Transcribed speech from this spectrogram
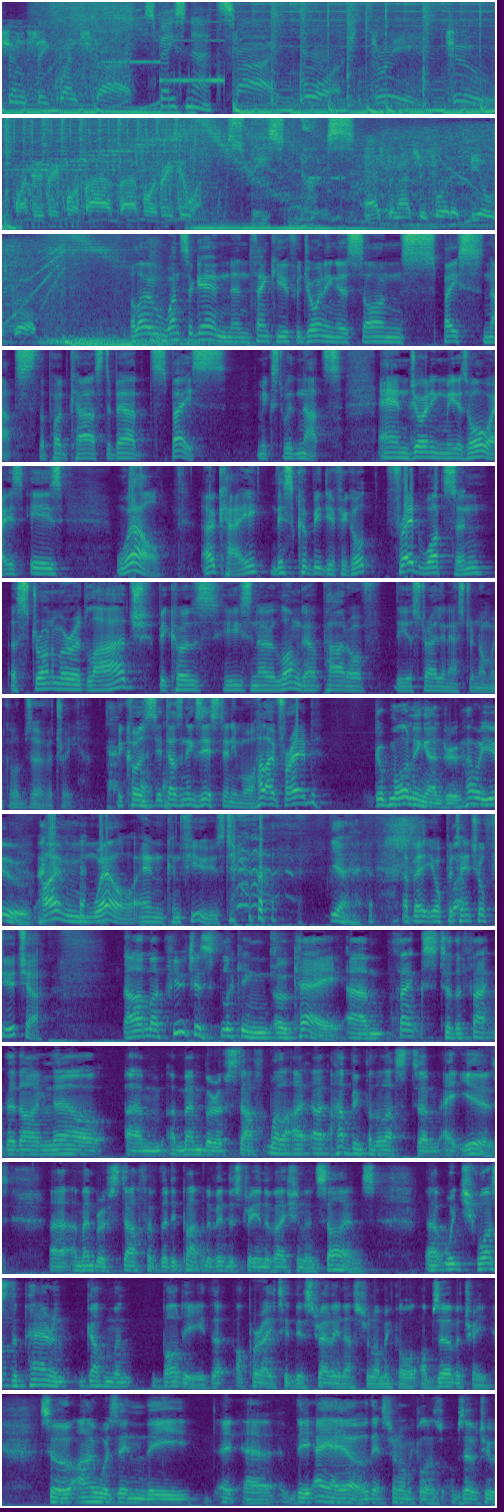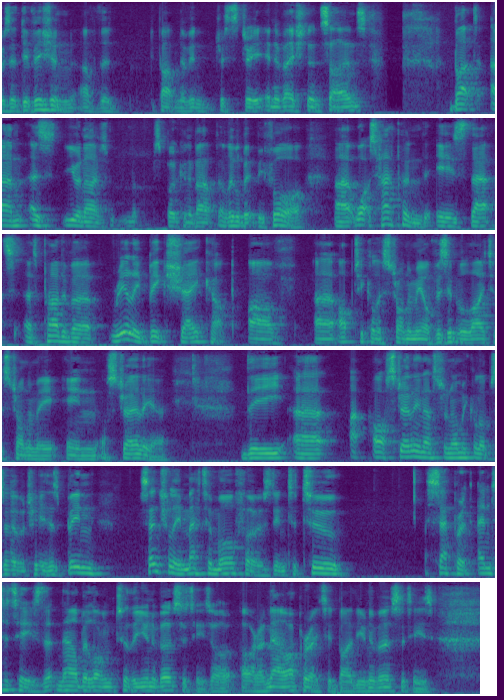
ignition sequence start. Space Nuts. 5, 4, 3, 2. 1, 2, 3, 4, 5, 5, 4, 3, 2, 1. Space Nuts. Astronauts report it feels good. Hello, once again, and thank you for joining us on Space Nuts, the podcast about space mixed with nuts. And joining me, as always, is, well, okay, this could be difficult. Fred Watson, astronomer at large, because he's no longer part of the Australian Astronomical Observatory, because it doesn't exist anymore. Hello, Fred. Good morning, Andrew. How are you? I'm well and confused Yeah. about your potential future. Uh, my future's looking okay, um, thanks to the fact that I'm now um, a member of staff. Well, I, I have been for the last um, eight years, uh, a member of staff of the Department of Industry, Innovation and Science, uh, which was the parent government body that operated the Australian Astronomical Observatory. So I was in the uh, the AAO, the Astronomical Observatory, was a division of the Department of Industry, Innovation and Science. But um, as you and I have spoken about a little bit before, uh, what's happened is that as part of a really big shake-up of uh, optical astronomy or visible light astronomy in Australia, the uh, Australian Astronomical Observatory has been essentially metamorphosed into two separate entities that now belong to the universities or, or, are now operated by the universities.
